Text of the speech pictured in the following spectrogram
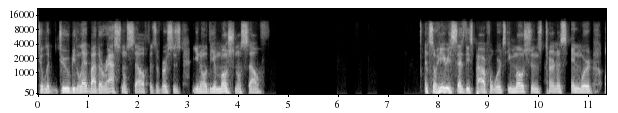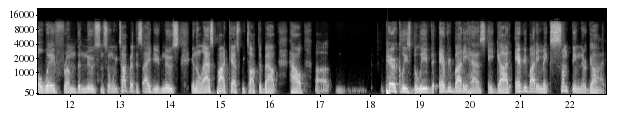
to live, to be led by the rational self as versus, you know, the emotional self. And so here he says these powerful words emotions turn us inward away from the nous. And so when we talk about this idea of nous in the last podcast, we talked about how uh, Pericles believed that everybody has a God, everybody makes something their God.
